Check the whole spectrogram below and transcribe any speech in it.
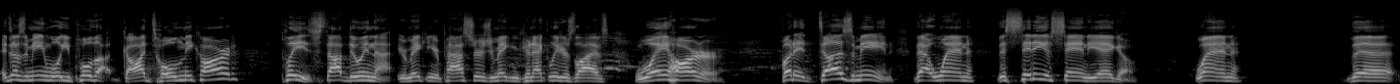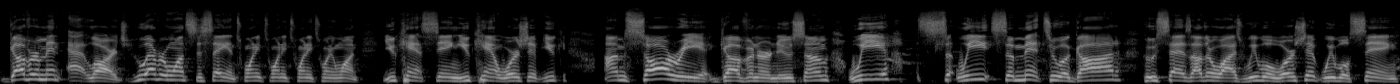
It doesn't mean, well, you pull the God told me card. Please stop doing that. You're making your pastors, you're making Connect leaders' lives way harder. But it does mean that when the city of San Diego, when the government at large, whoever wants to say in 2020, 2021, you can't sing, you can't worship, you can, I'm sorry, Governor Newsom. We, we submit to a God who says otherwise. We will worship, we will sing.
